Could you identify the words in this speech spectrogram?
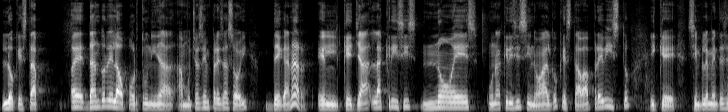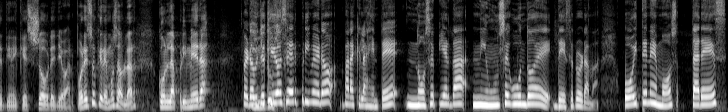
lo que está eh, dándole la oportunidad a muchas empresas hoy de ganar. El que ya la crisis no es una crisis, sino algo que estaba previsto y que simplemente se tiene que sobrellevar. Por eso queremos hablar con la primera. Pero yo quiero hacer primero, para que la gente no se pierda ni un segundo de, de este programa. Hoy tenemos tres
